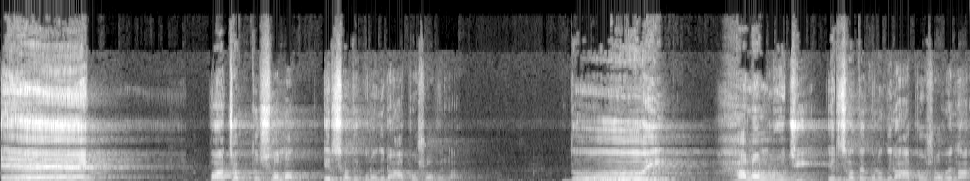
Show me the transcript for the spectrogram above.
এক, পাঁচ অক্ত সলাদ এর সাথে কোনোদিন আপোষ হবে না। দুই, হালাল রুজি, এর সাথে কোনোদিন আপোষ হবে না।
